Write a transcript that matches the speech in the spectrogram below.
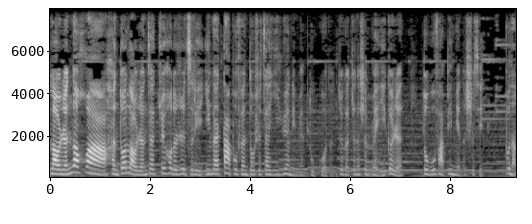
老人的话，很多老人在最后的日子里，应该大部分都是在医院里面度过的。这个真的是每一个人都无法避免的事情，不能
